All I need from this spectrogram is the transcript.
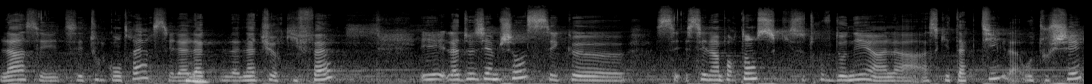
Là, c'est tout le contraire, c'est la, nature qui fait. Et la deuxième chose, c'est que c'est l'importance qui se trouve donnée à, à ce qui est tactile, au toucher,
